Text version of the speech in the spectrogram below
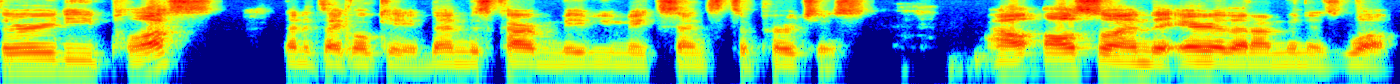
30 plus, then it's like, okay, then this car maybe makes sense to purchase. I'll also in the area that I'm in as well.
